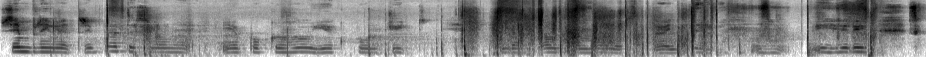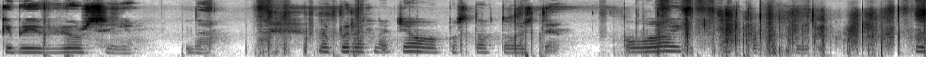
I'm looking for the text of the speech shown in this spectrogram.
Всем привет, ребята! Сегодня я покажу, як получить да, там де мало стайдера в ігрі Skibby версія. Да. Но перед началом поставте ось де лайк і подписку. Ви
